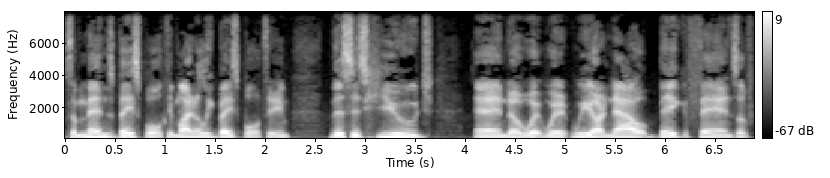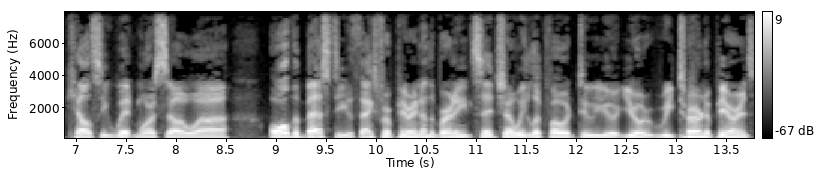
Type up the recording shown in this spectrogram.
it's a men's baseball team, minor league baseball team. This is huge, and uh, we, we, we are now big fans of Kelsey Whitmore. So uh, all the best to you. Thanks for appearing on the Bernie and Sid show. We look forward to your your return appearance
